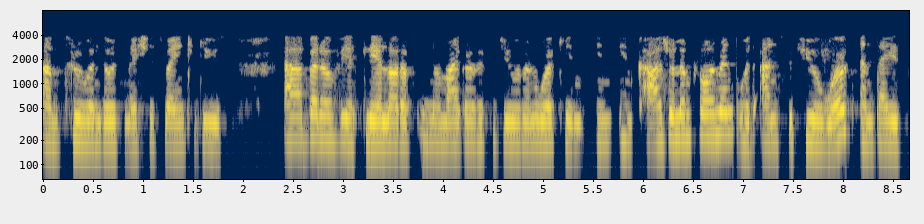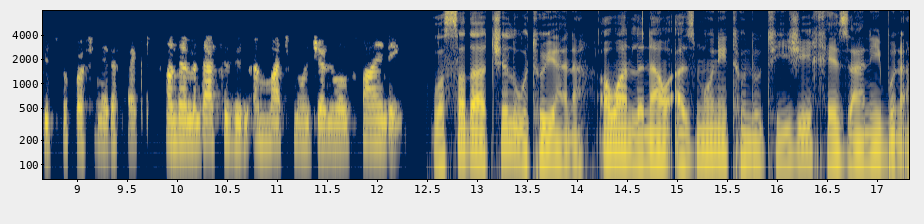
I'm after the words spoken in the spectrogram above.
um, through when those measures were introduced. Uh, but obviously, a lot of you know migrant refugee women work in, in, in casual employment with unsecure work, and there is disproportionate effect on them, and that is a much more general finding. لە سەدا چل وتویانە ئەوان لە ناو ئەزمموی توندوتیژی خێزانی بوونە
